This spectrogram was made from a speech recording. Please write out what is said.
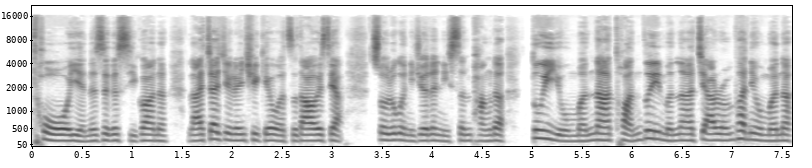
拖延的这个习惯呢？来在留言区给我知道一下。说如果你觉得你身旁的队友们呐、啊、团队们啊、家人朋友们呢、啊，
